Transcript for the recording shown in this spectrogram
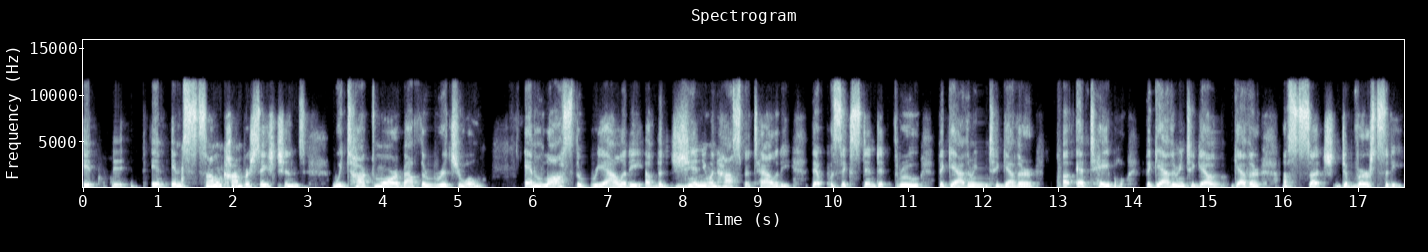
it, it in, in some conversations, we talked more about the ritual and lost the reality of the genuine hospitality that was extended through the gathering together uh, at table, the gathering together of such diversity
